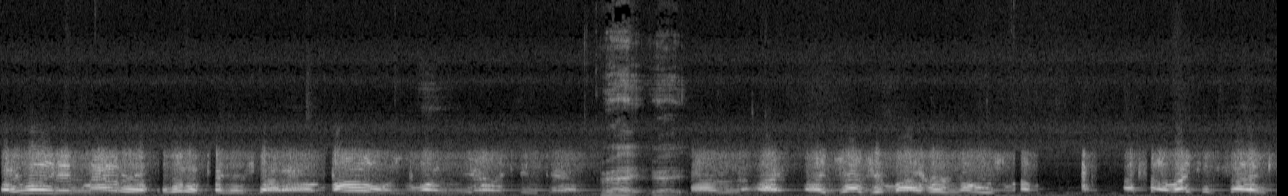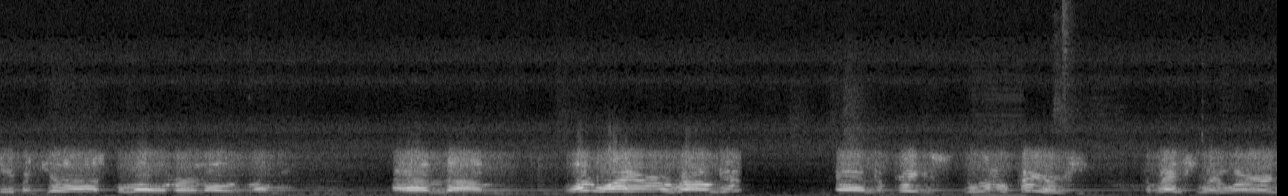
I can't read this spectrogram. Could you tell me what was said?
But it really didn't matter if the little piggers got out. Mom was the one you had to keep in Right, right. and I, I judge it by her nose level. I, I like to try and keep it just below her nose level. And um, one wire around it, and the pigs, the little piggers eventually learn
